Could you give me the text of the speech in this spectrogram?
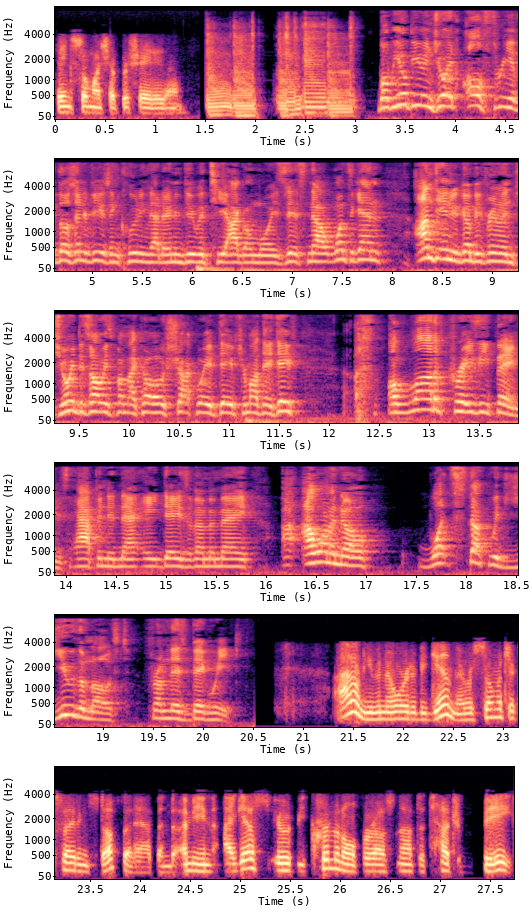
Thanks so much. I appreciate it, man. Well, we hope you enjoyed all three of those interviews, including that interview with Thiago Moises. Now, once again, I'm Daniel Gumby Freeland, joined as always by my co-host Shockwave Dave Tremonte. Dave, a lot of crazy things happened in that eight days of MMA. I, I want to know what stuck with you the most from this big week. I don't even know where to begin. There was so much exciting stuff that happened. I mean, I guess it would be criminal for us not to touch base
